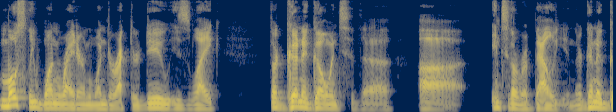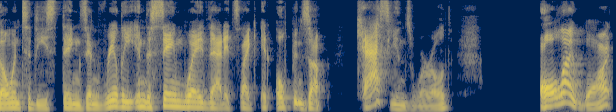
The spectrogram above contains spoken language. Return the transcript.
mostly one writer and one director do is like they're gonna go into the uh into the rebellion. They're gonna go into these things and really in the same way that it's like it opens up Cassian's world. All I want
